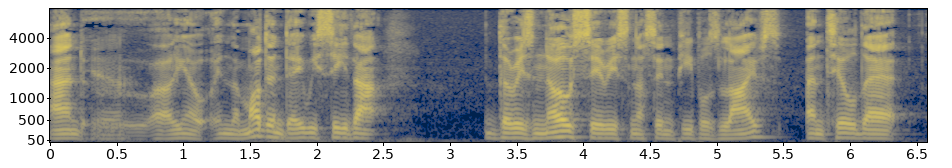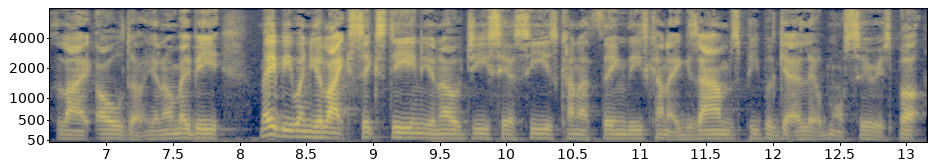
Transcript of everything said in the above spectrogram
and uh, you know in the modern day we see that there is no seriousness in people's lives until they're like older you know maybe maybe when you're like 16 you know gcse's kind of thing these kind of exams people get a little more serious but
